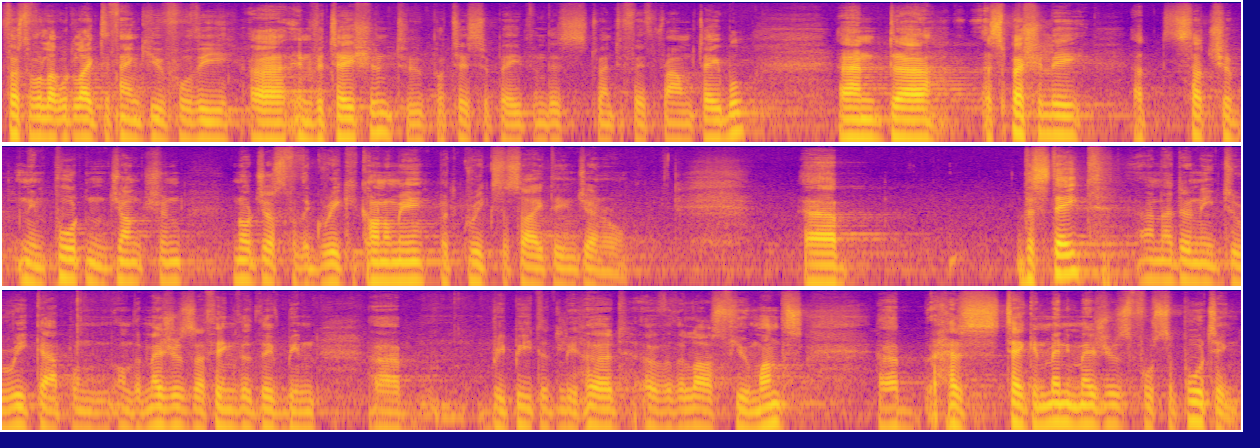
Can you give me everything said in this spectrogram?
First of all, I would like to thank you for the uh, invitation to participate in this 25th roundtable, and uh, especially at such an important junction, not just for the Greek economy, but Greek society in general. Uh, the state, and I don't need to recap on, on the measures, I think that they've been uh, repeatedly heard over the last few months, has taken many measures for supporting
